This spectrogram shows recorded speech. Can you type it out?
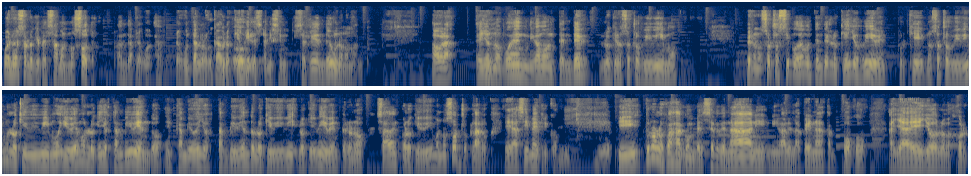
Bueno, eso es lo que pensamos nosotros anda, pregúntale a los cabros qué piensan y se, ríen de uno nomás. Ahora, ellos no pueden, digamos, entender lo que nosotros vivimos, pero nosotros sí podemos entender lo que ellos viven, porque nosotros vivimos lo que vivimos y vemos lo que ellos están viviendo, en cambio ellos están viviendo lo que, vivi lo que viven, pero no saben con lo que vivimos nosotros, claro, es asimétrico. Y tú no los vas a convencer de nada, ni, ni vale la pena tampoco, allá ellos, lo mejor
